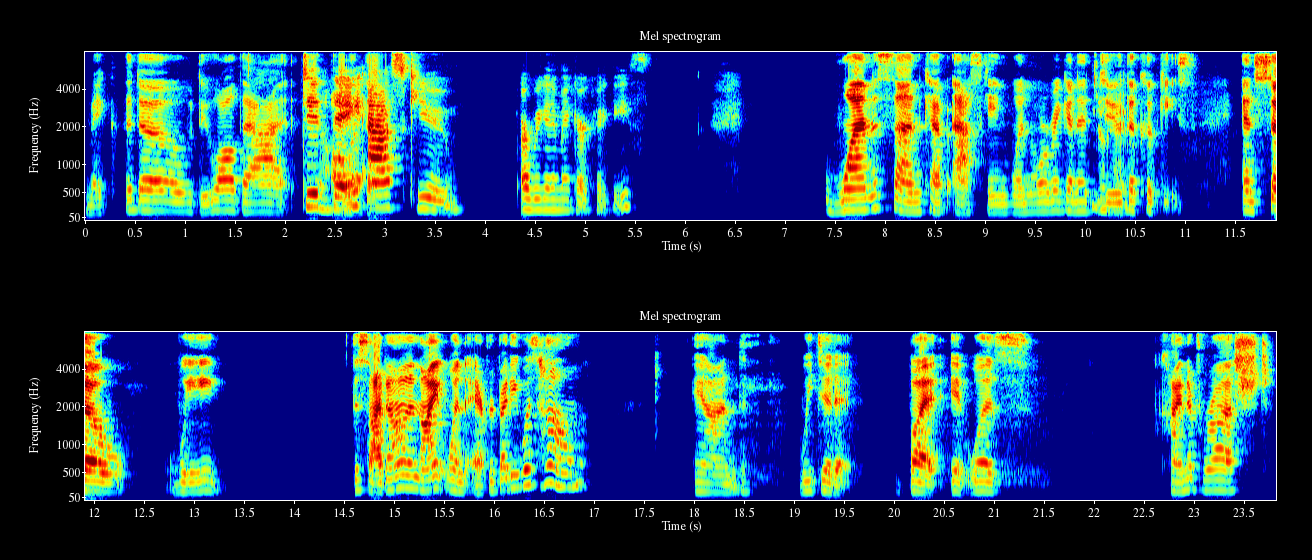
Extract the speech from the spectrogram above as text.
make the dough, do all that? Did all they ask you are we going to make our cookies? One son kept asking, when were we going to do Okay. the cookies? And so we decided on a night when everybody was home and we did it. But it was kind of rushed.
